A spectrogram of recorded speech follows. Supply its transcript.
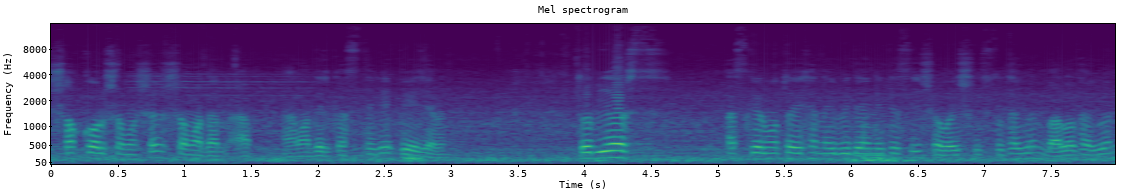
সকল সমস্যার সমাধান আমাদের কাছ থেকে পেয়ে যাবেন। তো বিয়ার্স আজকের মতো এখানে বিদায় নিতেছি। সবাই সুস্থ থাকবেন, ভালো থাকবেন।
